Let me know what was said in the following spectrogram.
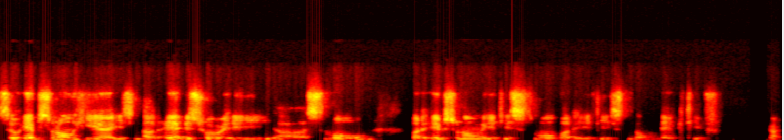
So epsilon here is not arbitrarily uh, small, but epsilon it is small, but it is non-negative. Right.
